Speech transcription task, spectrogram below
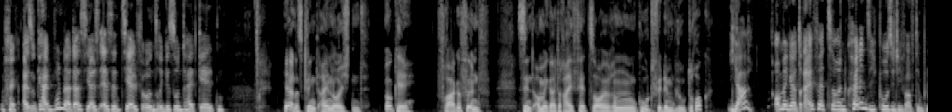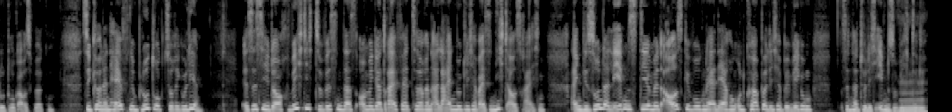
Also kein Wunder, dass sie als essentiell für unsere Gesundheit gelten. Ja, das klingt einleuchtend. Okay, Frage 5. Sind Omega-3-Fettsäuren gut für den Blutdruck? Ja, Omega-3-Fettsäuren können sich positiv auf den Blutdruck auswirken. Sie können helfen, den Blutdruck zu regulieren. Es ist jedoch wichtig zu wissen, dass Omega-3-Fettsäuren allein möglicherweise nicht ausreichen. Ein gesunder Lebensstil mit ausgewogener Ernährung und körperlicher Bewegung sind natürlich ebenso wichtig. Mhm.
